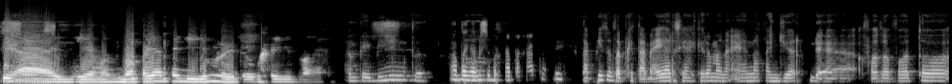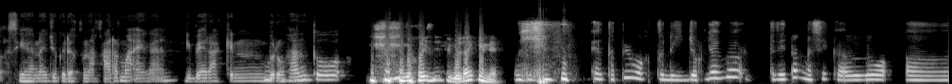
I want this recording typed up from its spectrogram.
Si Aji emang bapaknya sampai diem loh itu gue inget banget. Sampai bingung tuh. Apa nggak Oh. bisa berkata-kata deh. Tapi tetap kita bayar sih akhirnya mana enak anjir. Udah foto-foto si Hana juga udah kena karma ya kan. Diberakin burung hantu. oh ini diberakin ya? eh tapi waktu di Jogja gue cerita gak sih kalau eh,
